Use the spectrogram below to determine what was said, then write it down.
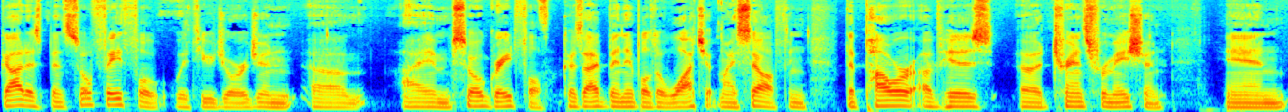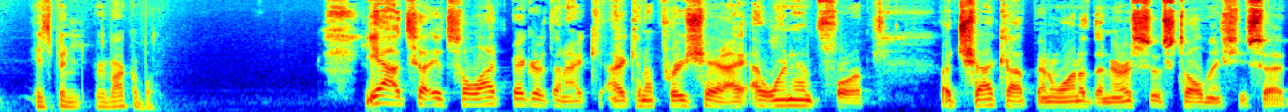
God has been so faithful with you, George, and um, I am so grateful because I've been able to watch it myself and the power of His uh, transformation, and it's been remarkable. Yeah, it's a, it's a lot bigger than I, I can appreciate. I, I went in for a checkup, and one of the nurses told me, she said,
